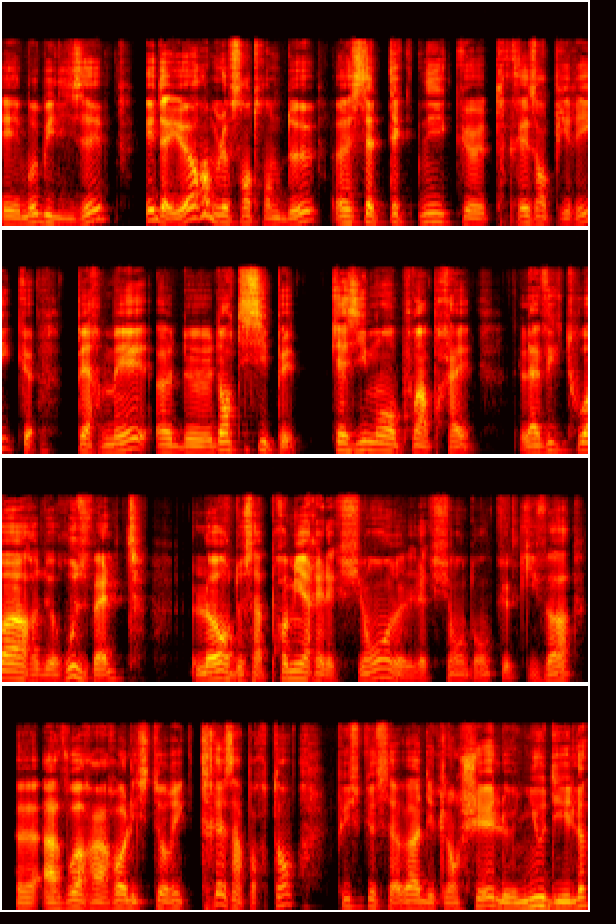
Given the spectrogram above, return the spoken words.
est mobilisé. Et d'ailleurs, en 1932, cette technique très empirique permet d'anticiper quasiment au point près la victoire de Roosevelt lors de sa première élection, l'élection donc qui va avoir un rôle historique très important puisque ça va déclencher le New Deal,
